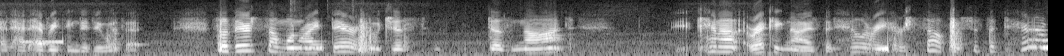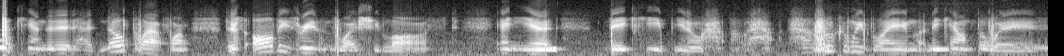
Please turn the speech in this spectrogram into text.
it had everything to do with it. So there's someone right there who just does not cannot recognize that Hillary herself was just a terrible candidate, had no platform. There's all these reasons why she lost, and yet they keep, you know, how, how, who can we blame? Let me count the ways.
